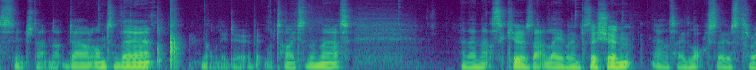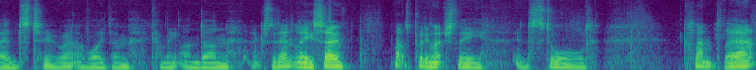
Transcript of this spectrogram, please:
cinch that nut down onto there. Normally do it a bit more tighter than that and then that secures that label in position and so locks those threads to uh, avoid them coming undone accidentally. So that's pretty much the installed clamp there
